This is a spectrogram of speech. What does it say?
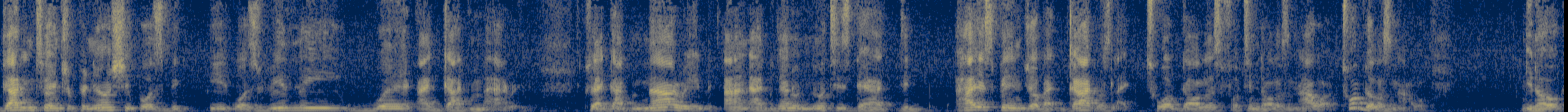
got into entrepreneurship was be, it was really when I got married. So I got married and I began to notice that the highest paying job I got was like $12, $14 an hour. $12 an hour. You know,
